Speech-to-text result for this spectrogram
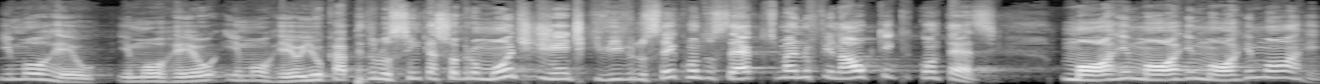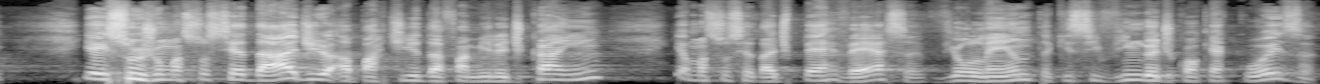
e morreu, e morreu, e morreu. E o capítulo 5 é sobre um monte de gente que vive não sei quantos séculos, mas no final o que, que acontece? Morre, morre, morre, morre. E aí surge uma sociedade a partir da família de Caim, e é uma sociedade perversa, violenta, que se vinga de qualquer coisa.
